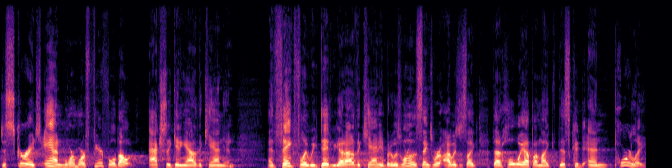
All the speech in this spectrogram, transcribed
discouraged and more and more fearful about actually getting out of the canyon. And thankfully, we did. We got out of the canyon. But it was one of those things where I was just like, that whole way up, I'm like, this could end poorly.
